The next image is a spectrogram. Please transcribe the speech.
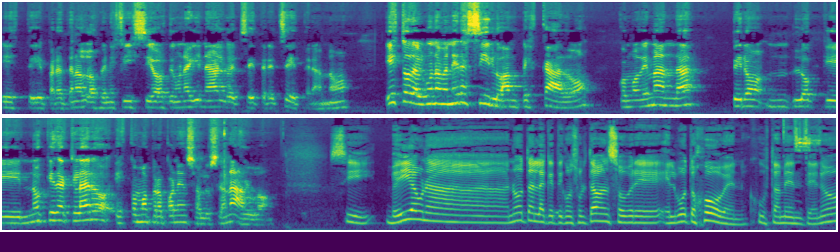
este, para tener los beneficios de un aguinaldo, etcétera, etcétera, ¿no? Esto de alguna manera sí lo han pescado como demanda, pero lo que no queda claro es cómo proponen solucionarlo. Sí, veía una nota en la que te consultaban sobre el voto joven, justamente, ¿no?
